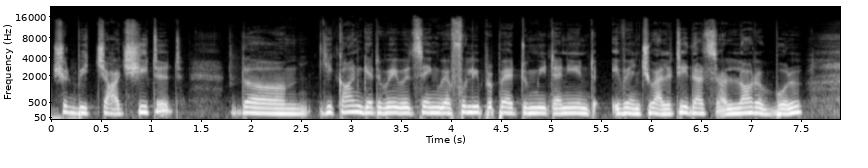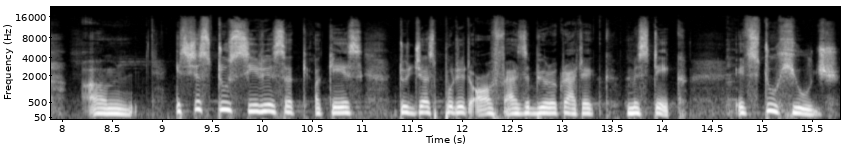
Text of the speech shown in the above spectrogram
should be charge sheeted. The, um, he can't get away with saying we're fully prepared to meet any eventuality. That's a lot of bull. Um, it's just too serious a, a case to just put it off as a bureaucratic mistake. It's too huge,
